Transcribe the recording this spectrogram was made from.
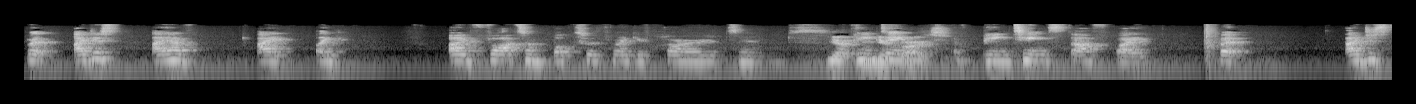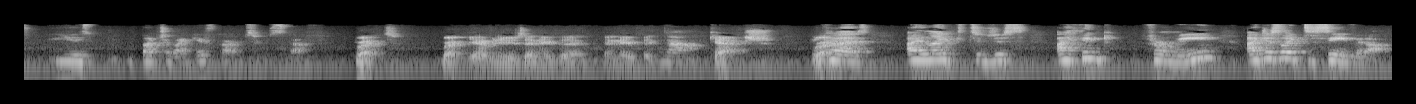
But I just I have I like I've bought some books with my gift cards and Yep, painting gift cards. painting stuff like but I just use a bunch of my gift cards for stuff. Right, right. You haven't used any of the any of the No. cash. Right. Because I like to just I think for me, I just like to save it up.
